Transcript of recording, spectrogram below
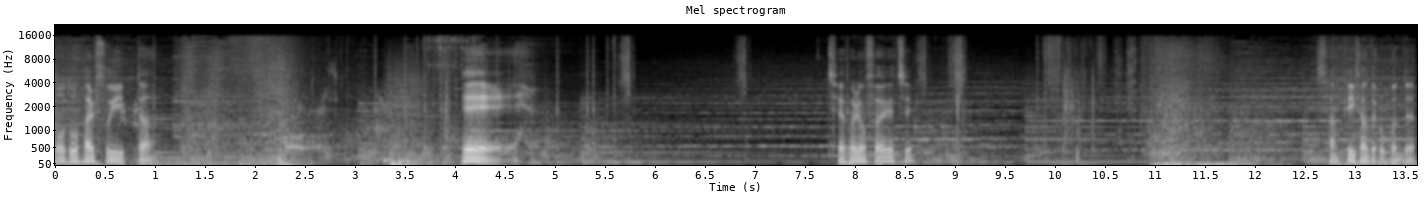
너도 할 수 있다. 해 재활용 써야겠지? 상태 이상 들어올 건데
